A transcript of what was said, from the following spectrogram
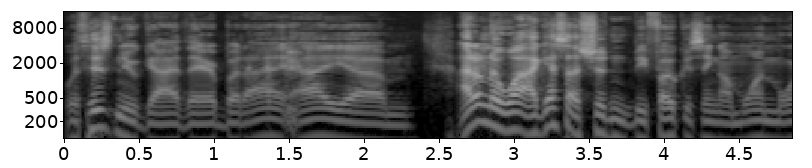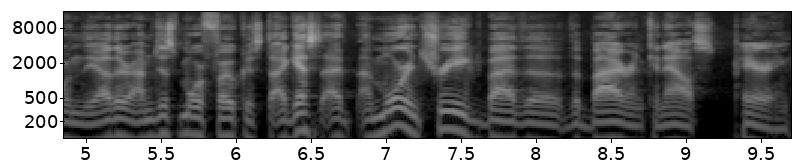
with his new guy there. But I, I, um, I don't know why. I guess I shouldn't be focusing on one more than the other. I'm just more focused. I guess I, am more intrigued by the the Byron Knaus pairing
